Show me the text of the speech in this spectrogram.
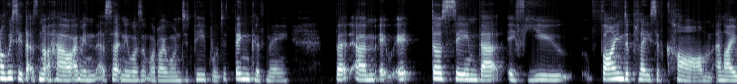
obviously, that's not how. I mean, that certainly wasn't what I wanted people to think of me. But um, it, it does seem that if you find a place of calm, and I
